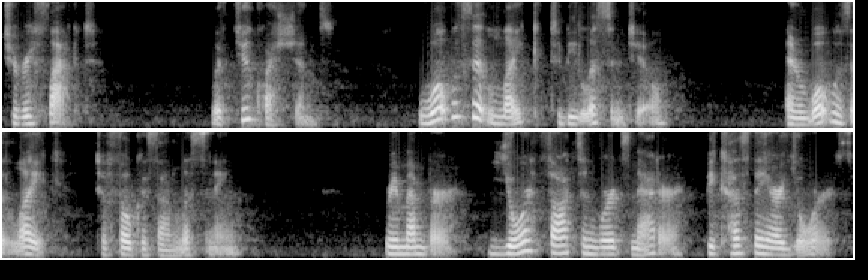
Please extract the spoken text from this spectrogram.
to reflect with two questions. What was it like to be listened to? And what was it like to focus on listening? Remember, your thoughts and words matter because they are yours,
